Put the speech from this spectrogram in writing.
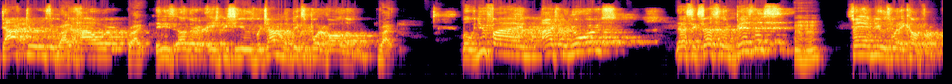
doctors that went Right. Howard, Right. and these other HBCUs, which I'm a big supporter of all of them. right. But when you find entrepreneurs that are successful in business, Mm-hmm. FAMU is where they come from.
